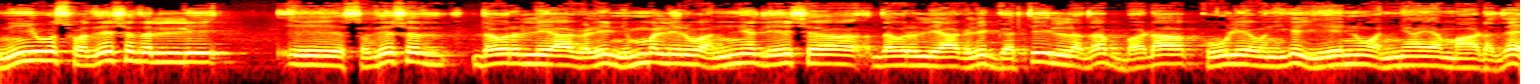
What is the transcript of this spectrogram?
ನೀವು ಸ್ವದೇಶದಲ್ಲಿ ಈ ಸ್ವದೇಶದವರಲ್ಲಿ ಆಗಲಿ ನಿಮ್ಮಲ್ಲಿರುವ ಅನ್ಯ ದೇಶದವರಲ್ಲಿ ಆಗಲಿ ಗತಿ ಇಲ್ಲದ ಬಡ ಕೂಲಿಯವನಿಗೆ ಏನೂ ಅನ್ಯಾಯ ಮಾಡದೆ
